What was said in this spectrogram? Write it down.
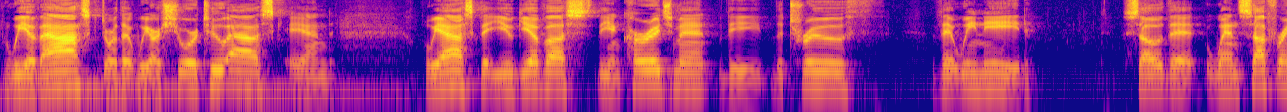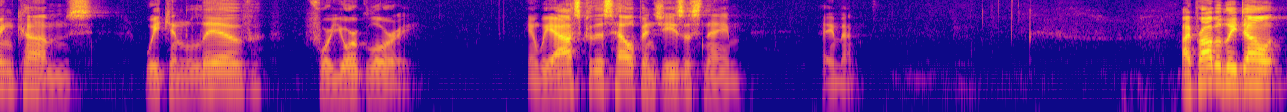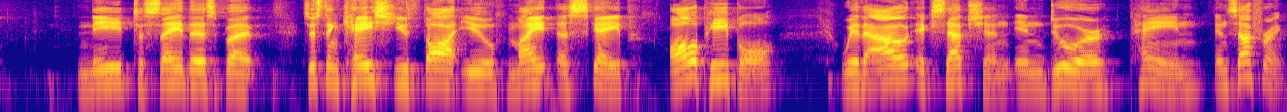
we have asked or that we are sure to ask. And we ask that you give us the encouragement, the, the truth that we need so that when suffering comes, we can live for your glory. And we ask for this help in Jesus' name. Amen. I probably don't need to say this, but just in case you thought you might escape, all people, without exception, endure pain and suffering.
